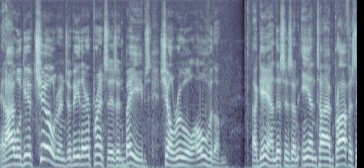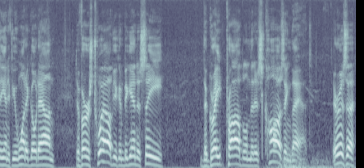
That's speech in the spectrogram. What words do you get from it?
and I will give children to be their princes, and babes shall rule over them. Again, this is an end time prophecy, and if you want to go down to verse 12, you can begin to see the great problem that is causing that. There is a,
